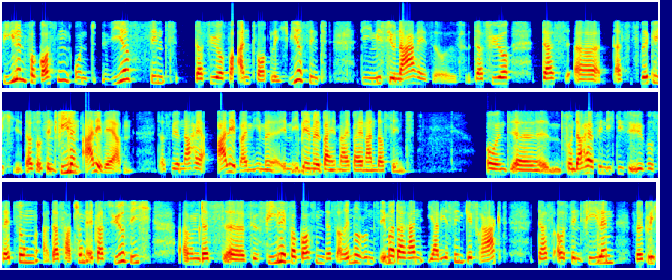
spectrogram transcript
vielen vergossen und wir sind dafür verantwortlich. Wir sind die Missionare dafür, dass, äh, dass es wirklich, dass aus den vielen alle werden, dass wir nachher alle beim Himmel, im Himmel bei, beieinander sind. Und äh, von daher finde ich diese Übersetzung, das hat schon etwas für sich, ähm, das äh, für viele vergossen, das erinnert uns immer daran, ja, wir sind gefragt, dass aus den vielen wirklich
